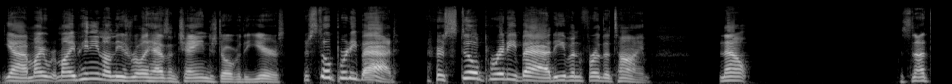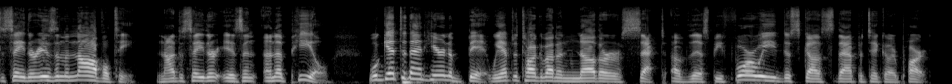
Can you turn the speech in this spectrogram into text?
yeah, my, my opinion on these really hasn't changed over the years. They're still pretty bad. They're still pretty bad, even for the time. Now, it's not to say there isn't a novelty, not to say there isn't an appeal. We'll get to that here in a bit. We have to talk about another sect of this before we discuss that particular part.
